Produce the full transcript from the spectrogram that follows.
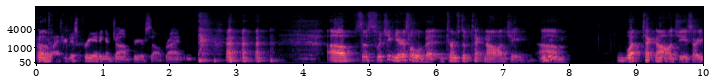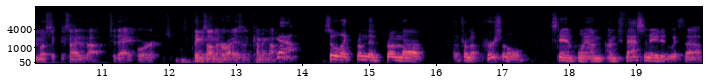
otherwise, you're just creating a job for yourself, right? uh, so, switching gears a little bit in terms of technology, mm-hmm. What technologies are you most excited about today, or things on the horizon coming up? Yeah. So, like from the from uh, from a personal standpoint, I'm I'm fascinated with uh,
